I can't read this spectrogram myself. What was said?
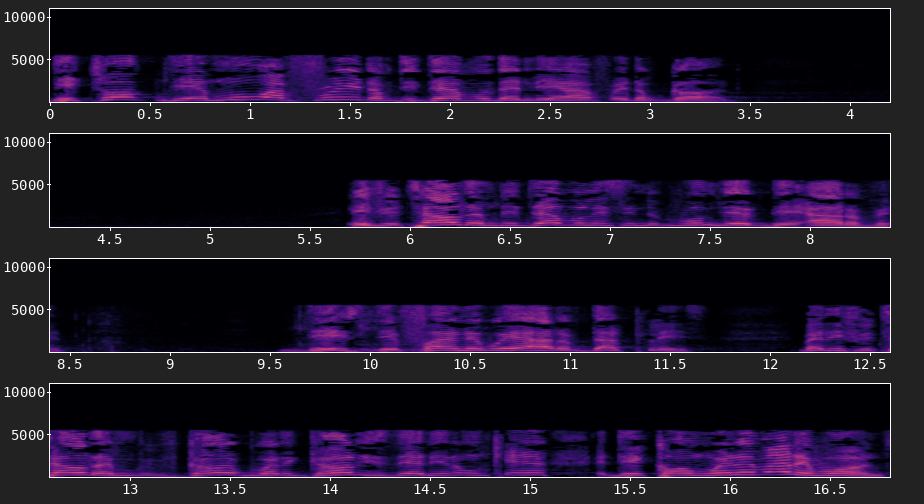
They talk, they're more afraid of the devil than they are afraid of God. If you tell them the devil is in the room, they're, they're out of it. They, they find a way out of that place. But if you tell them if God, whether God is there, they don't care. They come whenever they want.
